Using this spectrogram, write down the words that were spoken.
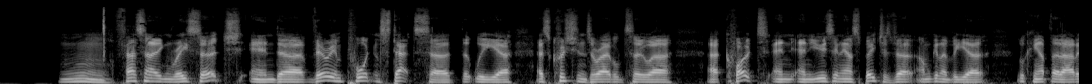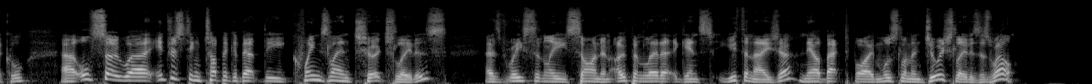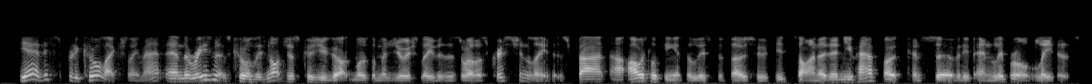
Mm, fascinating research and uh, very important stats uh, that we, uh, as Christians, are able to uh, uh, quote and, and use in our speeches. Uh, I'm going to be looking up that article. also, interesting topic about the Queensland church leaders has recently signed an open letter against euthanasia, now backed by Muslim and Jewish leaders as well. Yeah, this is pretty cool, actually, Matt. And the reason it's cool is not just because you've got Muslim and Jewish leaders as well as Christian leaders, but uh, I was looking at the list of those who did sign it, and you have both conservative and liberal leaders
